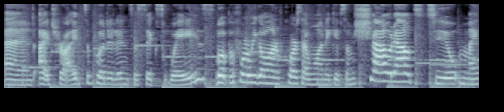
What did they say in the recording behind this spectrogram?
and I tried to put it into six ways. But before we go on, of course, I want to give some shout outs to my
